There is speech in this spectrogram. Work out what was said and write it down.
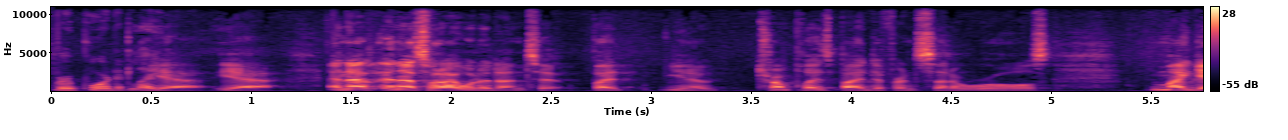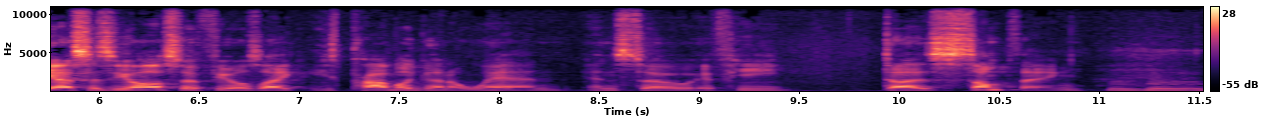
reportedly. Yeah, yeah, and that, and that's what I would have done too. But you know, Trump plays by a different set of rules. My guess is he also feels like he's probably going to win, and so if he does something, mm-hmm.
